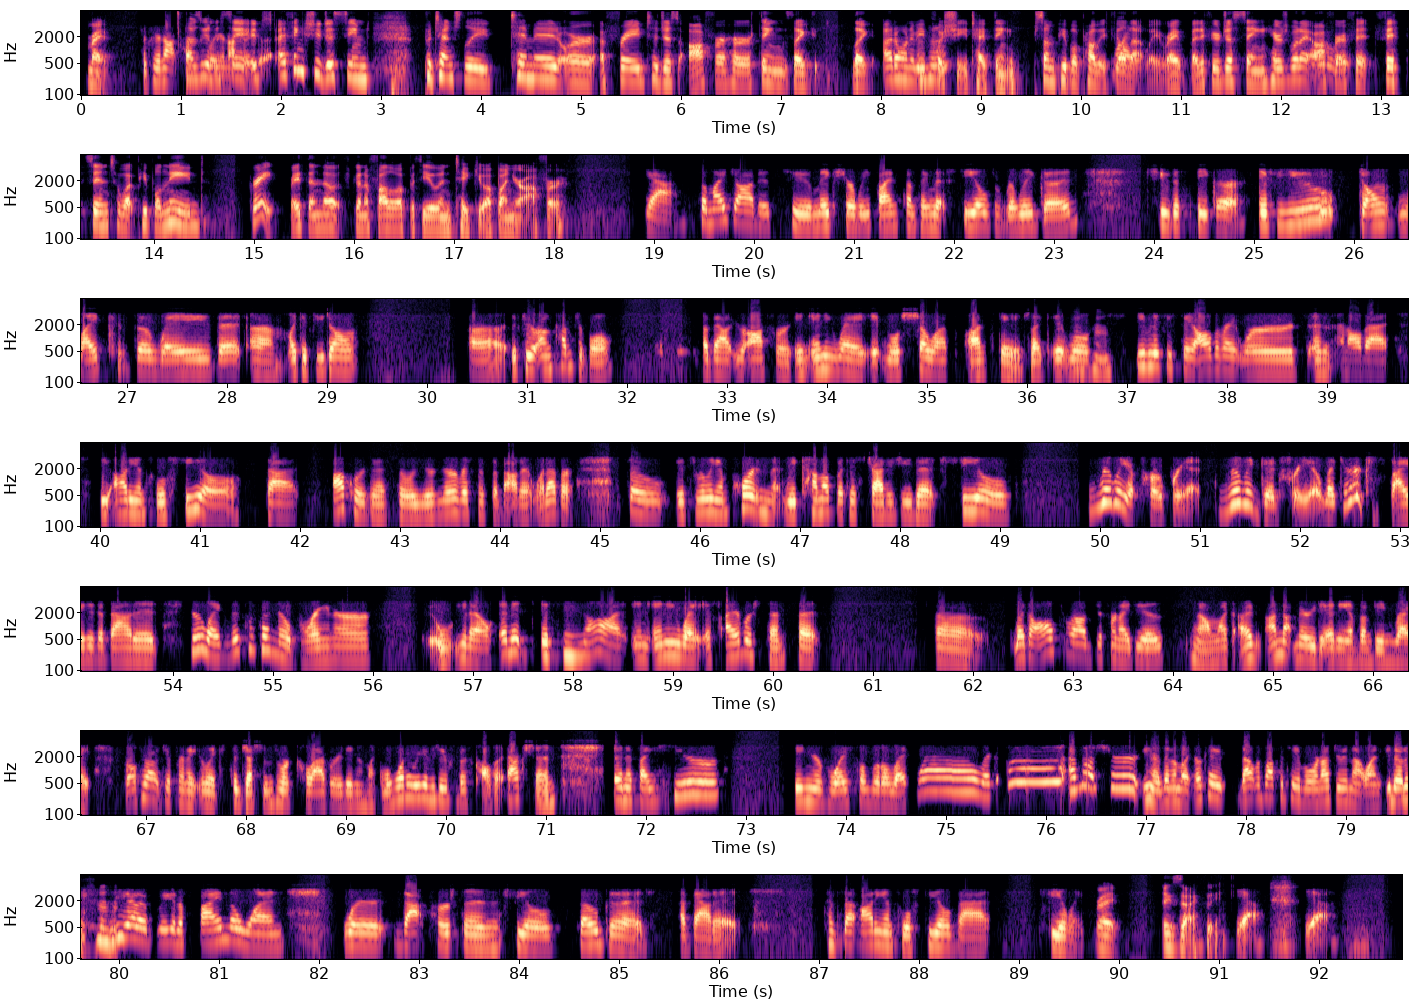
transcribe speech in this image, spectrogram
Right. If you're not I was going to say, it's, I think she just seemed potentially timid or afraid to just offer her things like, like I don't want to be Mhm. pushy type thing. Some people probably feel Right. that way, right? But if you're just saying, here's what I offer, if it fits into what people need, great, right? Then they're going to follow up with you and take you up on your offer. Yeah. So my job is to make sure we find something that feels really good to the speaker. If you don't like the way that, um, like, if you don't, uh, if you're uncomfortable about your offer in any way, it will show up on stage. Like, it will, Mhm. even if you say all the right words and, and all that, the audience will feel that awkwardness or your nervousness about it, whatever. So it's really important that we come up with a strategy that feels really appropriate, really good for you. Like you're excited about it. You're like, this is a no brainer, you know, and it it's not in any way if I ever sense that uh like I'll throw out different ideas. You know, I'm like I, I'm not married to any of them being right, but I'll throw out different like suggestions. We're collaborating. I'm like, well, what are we going to do for this call to action? And if I hear in your voice a little like, well, like, uh, I'm not sure, you know, then I'm like, okay, that one's off the table. We're not doing that one. You know, we gotta we gotta find the one where that person feels so good about it because that audience will feel that feeling. Right. Exactly. Yeah, yeah.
